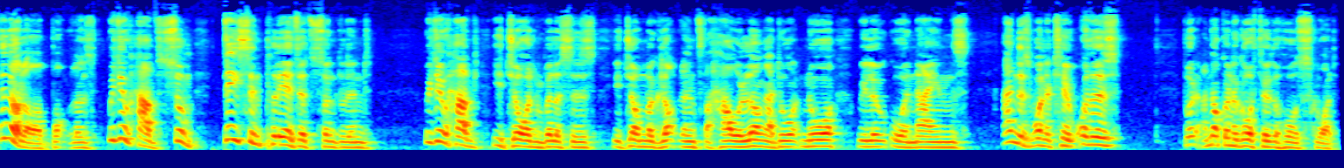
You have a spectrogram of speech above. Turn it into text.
They're not all bottlers. We do have some decent players at Sunderland. We do have your Jordan Willis's, your Jon McLaughlin's for how long, I don't know. We Luke oh nines. And there's one or two others. But I'm not going to go through the whole squad.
